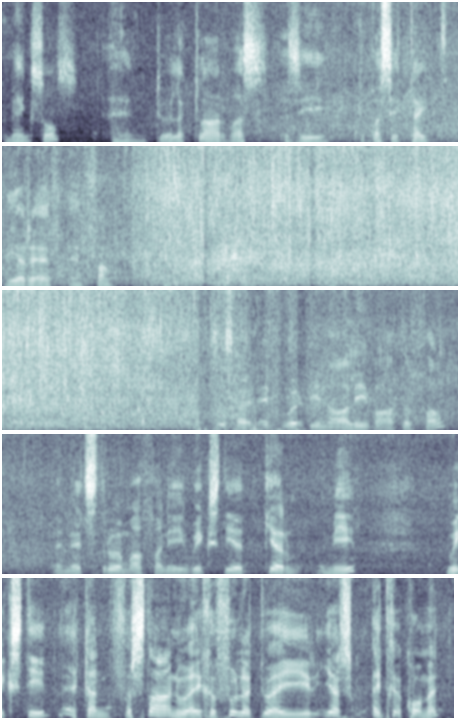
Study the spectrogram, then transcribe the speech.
mengsels en toe hulle klaar was is die kapasiteit weer hervang. Dit is nou net bo die Nali waterval en net stroom af van die Wicksteed keermuur Wicksteed, ek kan verstaan hoe hy gevoel het toe hy hier eers uitgekom het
